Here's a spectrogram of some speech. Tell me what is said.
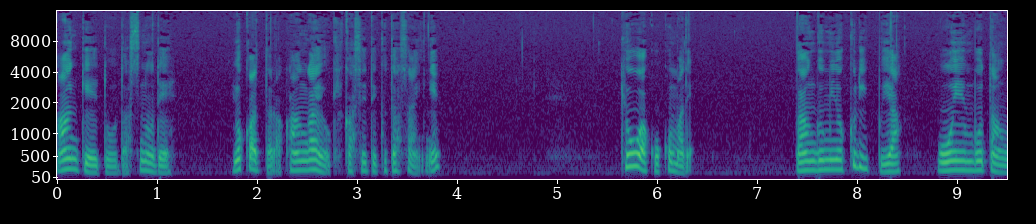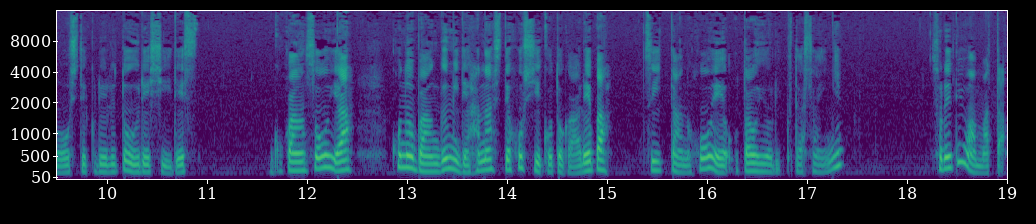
アンケートを出すのでよかったら考えを聞かせてくださいね。今日はここまで。番組のクリップや応援ボタンを押してくれると嬉しいです。ご感想やこの番組で話してほしいことがあれば Twitter の方へお便りくださいね。それではまた。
